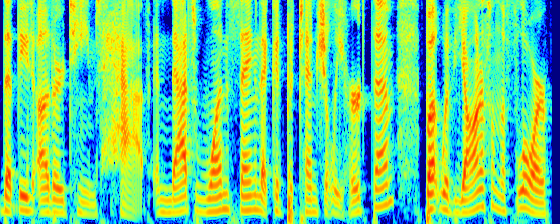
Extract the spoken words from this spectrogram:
that these other teams have have. And that's one thing that could potentially hurt them. But with Giannis on the floor,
